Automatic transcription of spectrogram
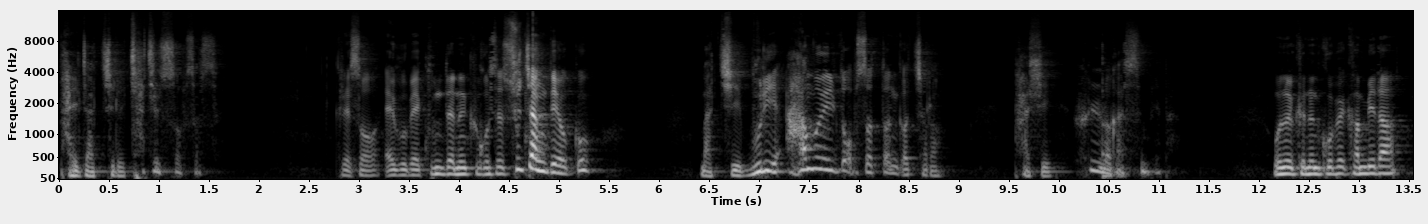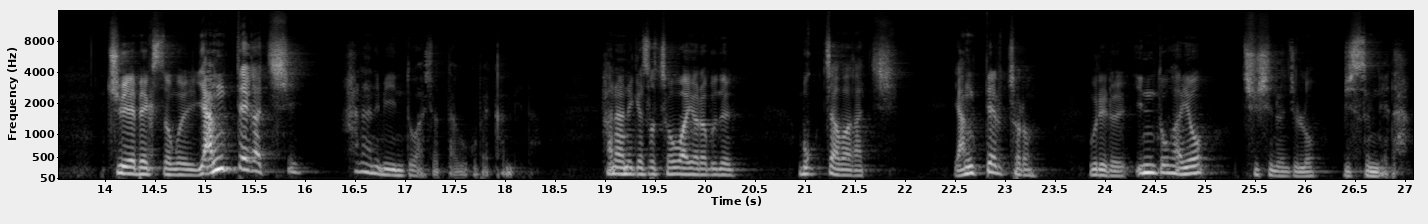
발자취를 찾을 수 없었어요. 그래서 애굽의 군대는 그곳에 수장되었고 마치 물이 아무 일도 없었던 것처럼 다시 흘러갔습니다. 오늘 그는 고백합니다. 주의 백성을 양떼같이 하나님이 인도하셨다고 고백합니다. 하나님께서 저와 여러분을 목자와 같이 양떼처럼 우리를 인도하여 주시는 줄로 믿습니다.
